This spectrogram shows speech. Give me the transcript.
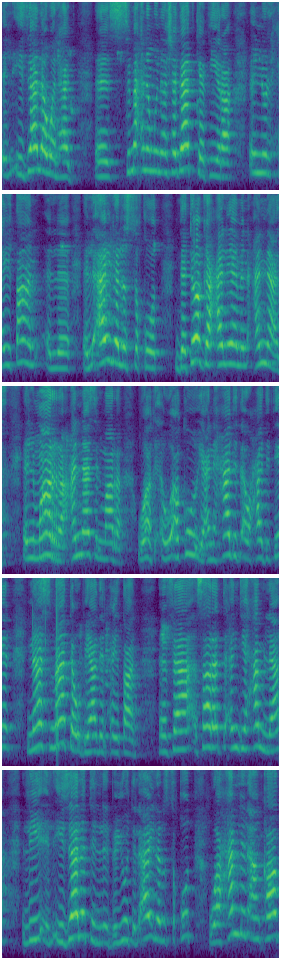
الإزالة والهد سمعنا مناشدات كثيرة أنه الحيطان الآيلة للسقوط ده توقع عليه من على الناس المارة على الناس المارة. وأكو يعني حادث أو حادثين ناس ماتوا بهذه الحيطان. فصارت عندي حملة لإزالة البيوت الآيلة للسقوط وحمل الأنقاض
